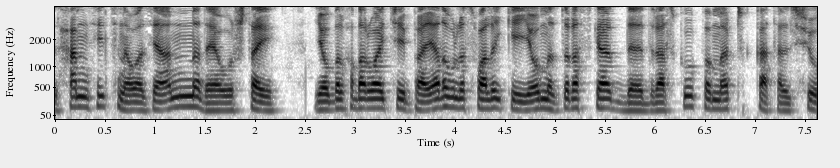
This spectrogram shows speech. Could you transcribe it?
الحمد هیڅ نوع زیان نه دی اوښتی. یو بل خبر وایي چې په یاده ولسوالۍ کې یو مزدور عسکر د درسکو په مټ قتل شو.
